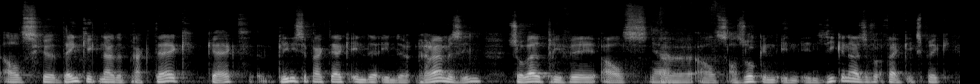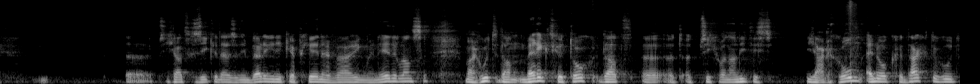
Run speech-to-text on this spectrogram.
als je denk ik naar de praktijk kijkt, de klinische praktijk in de, in de ruime zin, zowel privé als, uh, als, als ook in, in, in ziekenhuizen. Enfin, ik spreek uh, psychiatrische ziekenhuizen in België. Ik heb geen ervaring met Nederlandse. Maar goed, dan merk je toch dat uh, het, het psychoanalytisch jargon en ook gedachtegoed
